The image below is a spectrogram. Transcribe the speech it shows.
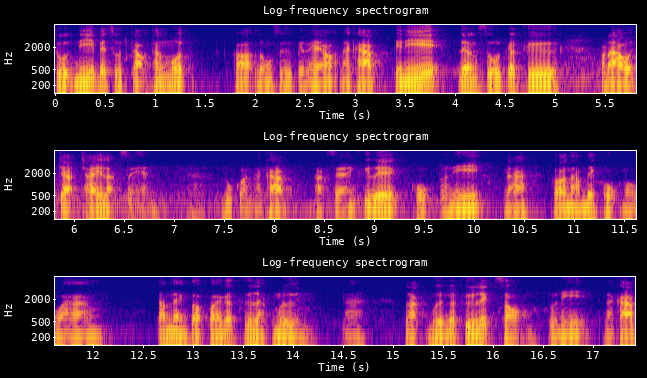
สูตรนี้เป็นสูตรเก่าทั้งหมดก็ลงสื่อไปแล้วนะครับ ทีนี้เรื่องสูตรก็คือเราจะใช้หลักแสนดูก่อนนะครับ หลักแสนคือเลข 6 ตัวนี้นะก็นำเลข 6 มาวางตำแหน่งต่อไปก็คือหลักหมื่นนะหลักหมื่นก็คือเลข 2 ตัวนี้นะครับ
